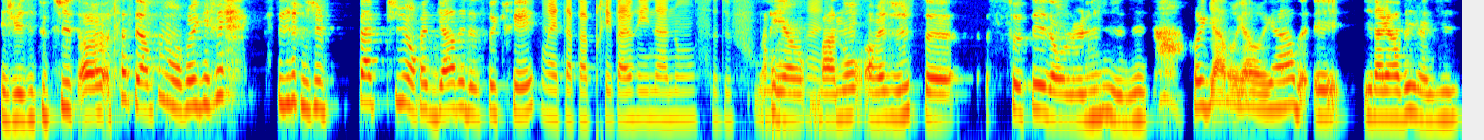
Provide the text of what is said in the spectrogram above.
Et je lui ai dit tout de suite, oh, ça, c'est un peu mon regret. C'est-à-dire que j'ai pas pu en fait garder le secret. Ouais, t'as pas préparé une annonce de fou. Rien. Bah non, en fait, j'ai juste euh, sauté dans le lit, j'ai dit oh, regarde, regarde, regarde. Et il a regardé, il m'a dit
